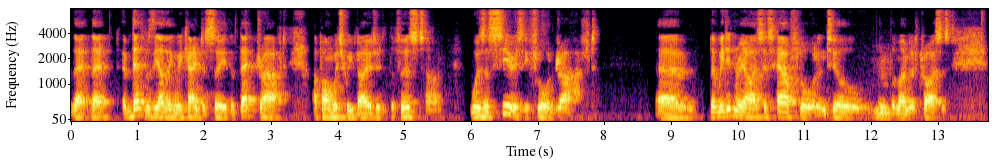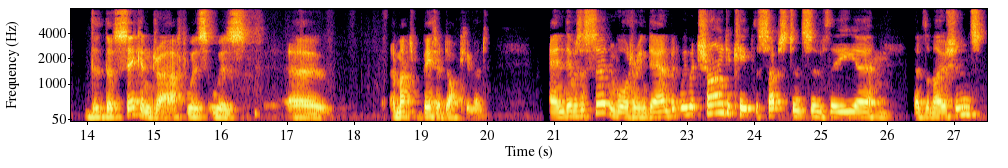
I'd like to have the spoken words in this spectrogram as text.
that that that was the other thing we came to see that that draft upon which we voted the first time was a seriously flawed draft. Uh, that we didn't realise just how flawed until mm. the, moment of crisis. The, the second draft was was uh, a much better document, and there was a certain watering down, but we were trying to keep the substance of the uh, mm. of the motions,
